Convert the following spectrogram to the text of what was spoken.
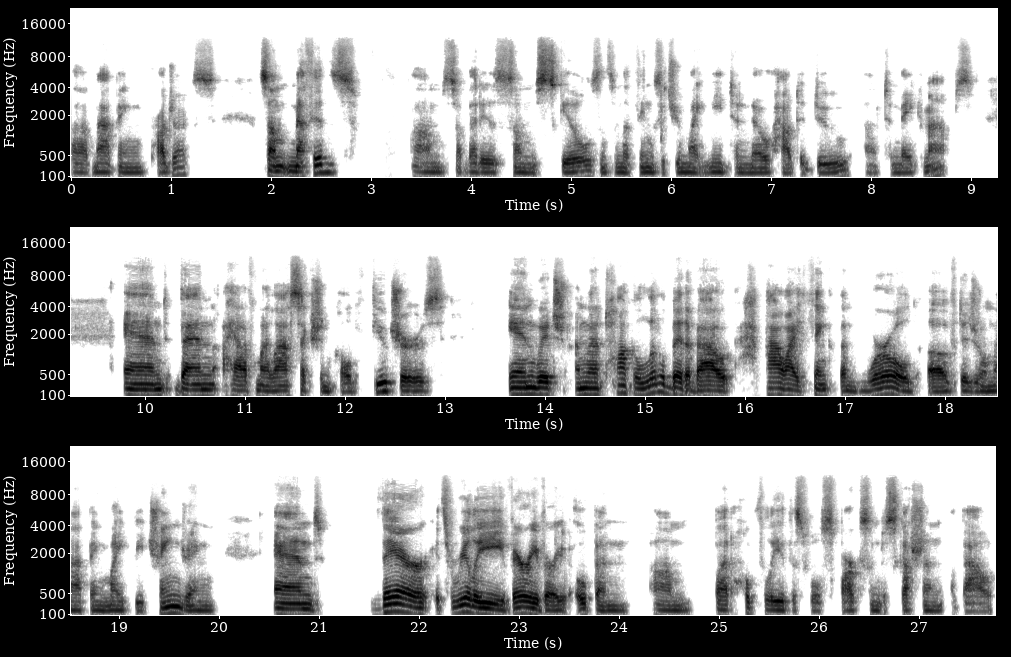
uh, mapping projects, some methods, um, so that is some skills and some of the things that you might need to know how to do uh, to make maps. And then I have my last section called futures, in which I'm going to talk a little bit about how I think the world of digital mapping might be changing. And there, it's really very, very open, um, but hopefully, this will spark some discussion about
